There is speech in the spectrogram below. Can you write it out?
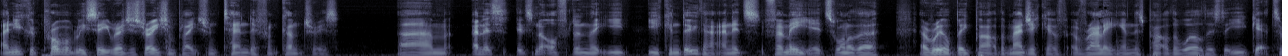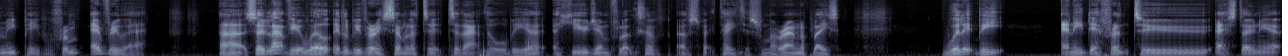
and you could probably see registration plates from ten different countries. Um, and it's it's not often that you you can do that, and it's for me, it's one of the a real big part of the magic of, of rallying in this part of the world is that you get to meet people from everywhere. Uh, so Latvia will it'll be very similar to, to that. There will be a, a huge influx of, of spectators from around the place. Will it be any different to Estonia?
